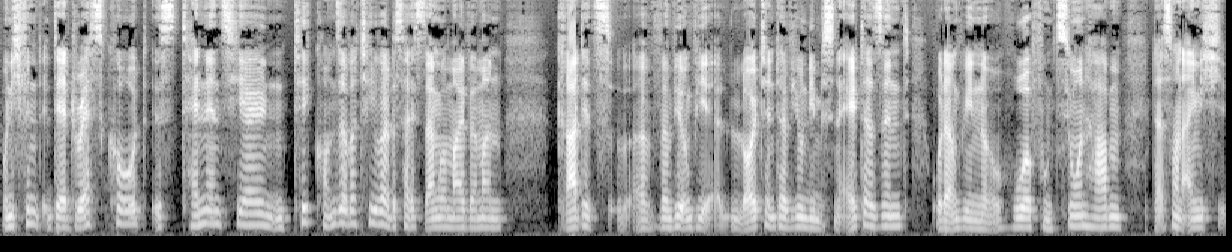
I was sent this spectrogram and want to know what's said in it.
Und ich finde, der Dresscode ist tendenziell ein Tick konservativer. Das heißt, sagen wir mal, wenn man gerade jetzt, äh, wenn wir irgendwie Leute interviewen, die ein bisschen älter sind oder irgendwie eine hohe Funktion haben, da ist man eigentlich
